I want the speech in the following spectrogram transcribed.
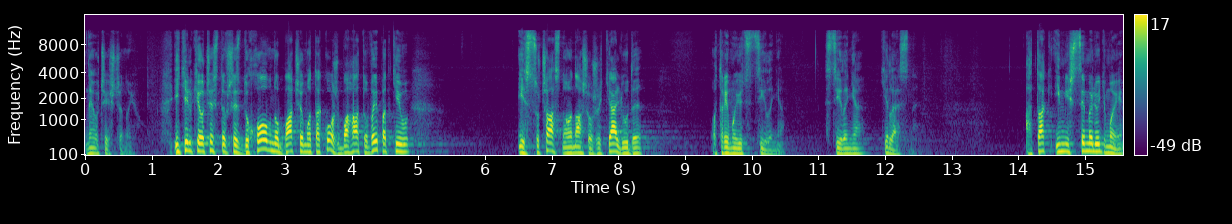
неочищеною. І тільки очистившись духовно, бачимо також багато випадків із сучасного нашого життя люди отримують зцілення, зцілення тілесне. А так і між цими людьми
